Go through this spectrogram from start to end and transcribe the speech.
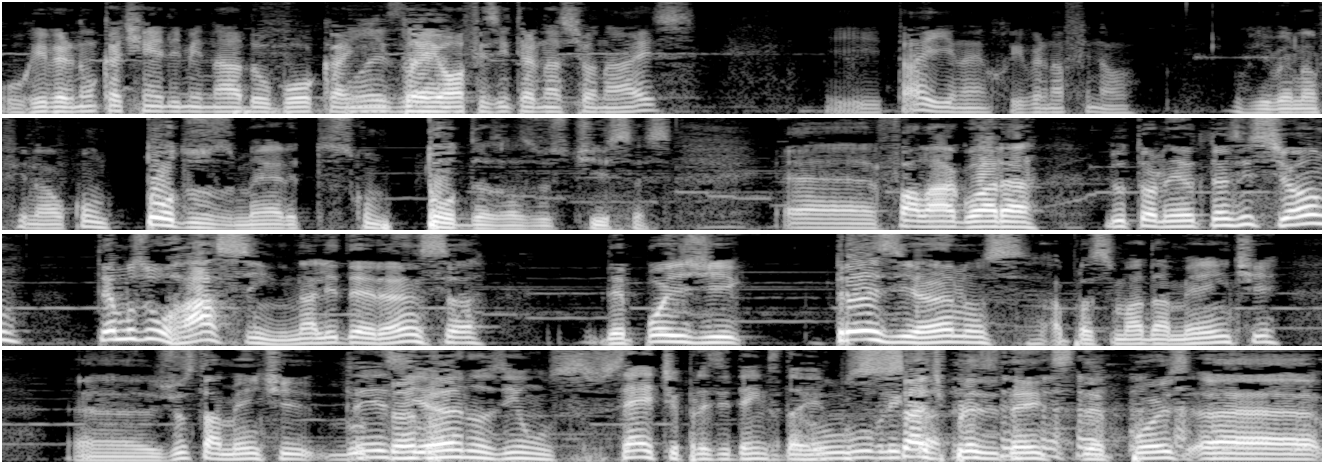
o River nunca tinha eliminado o Boca em Pois é. playoffs internacionais. E tá aí, né? O River na final. O River na final com todos os méritos, com todas as justiças. É, falar agora do torneio Transição. Temos o Racing na liderança depois de 13 anos aproximadamente. É, justamente 13 lutando anos e uns 7 presidentes da uns República. sete presidentes depois. é,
